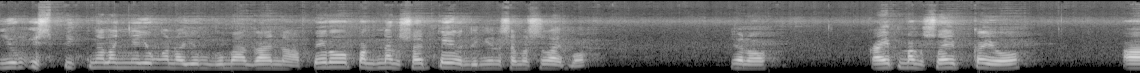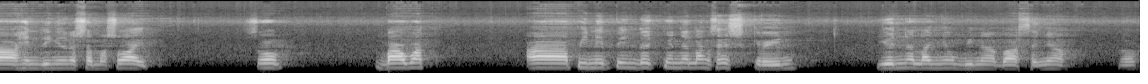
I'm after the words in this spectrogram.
yung speak na lang niya yung ano, yung gumagana. Pero pag nag-swipe kayo, hindi niyo na siya maswipe, oh. Yan, oh. Kahit mag-swipe kayo, ah hindi nyo na siya maswipe. So, bawat ah pinipindot nyo na lang sa screen, yun na lang yung binabasa niya. No?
